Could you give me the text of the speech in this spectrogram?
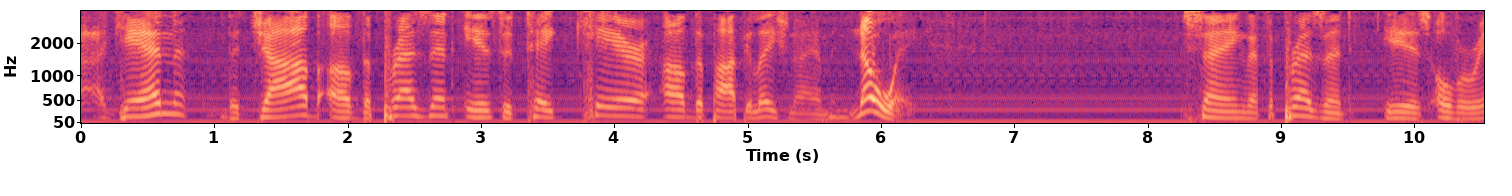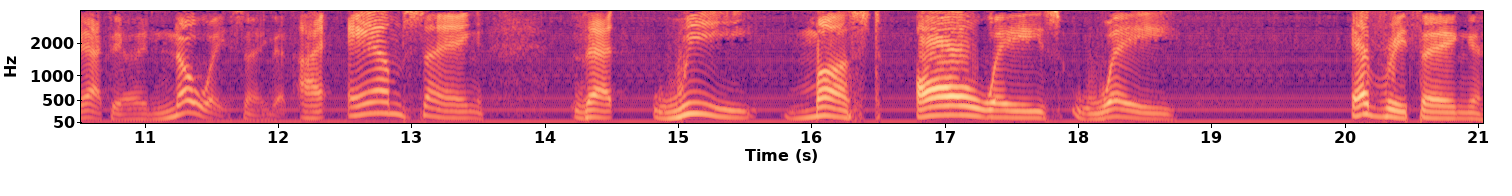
Again, the job of the president is to take care of the population. I am in no way saying that the president is overreacting. I am in no way saying that. I am saying that we must always weigh everything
